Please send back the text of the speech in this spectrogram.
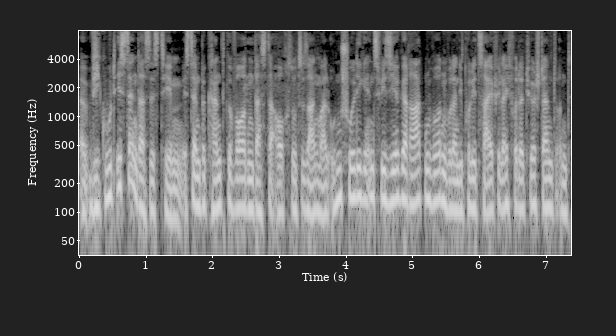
Äh, wie gut ist denn das System? Ist denn bekannt geworden, dass da auch sozusagen mal Unschuldige ins Visier geraten wurden, wo dann die Polizei vielleicht vor der Tür stand und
